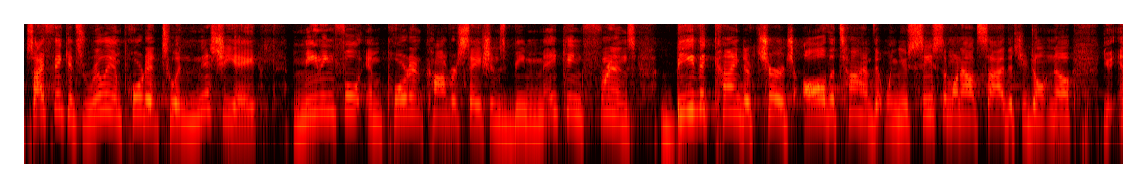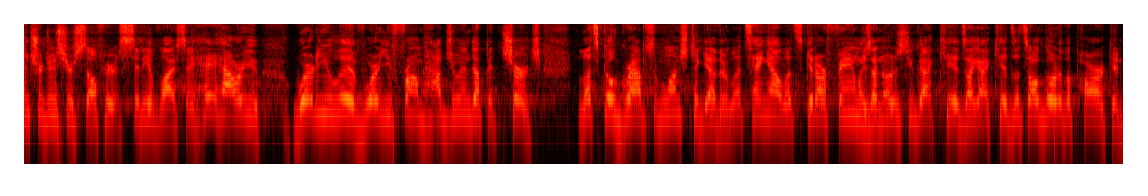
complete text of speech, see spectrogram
So I think it's really important to initiate meaningful, important conversations, be making friends, be the kind of church all the time that when you see someone outside that you don't know, you introduce yourself here at City of Life, say, Hey, how are you? Where do you live? Where are you from? How'd you end up at church? Let's go grab some lunch together. Let's hang out. Let's get our families. I noticed you got kids. I got kids. Let's all go to the park and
